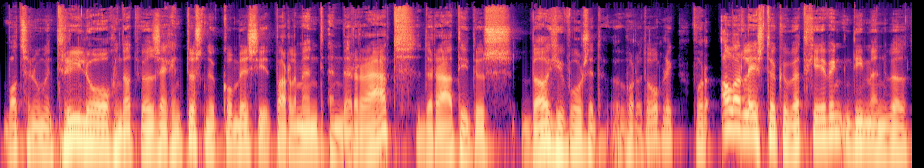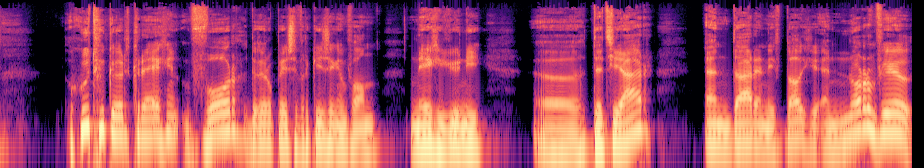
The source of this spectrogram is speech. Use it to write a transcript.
wat ze noemen trilogen. Dat wil zeggen tussen de commissie, het parlement en de raad. De raad die dus België voorzit voor het ogenblik. Voor allerlei stukken wetgeving die men wil goedgekeurd krijgen voor de Europese verkiezingen van 9 juni uh, dit jaar. En daarin heeft België enorm veel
